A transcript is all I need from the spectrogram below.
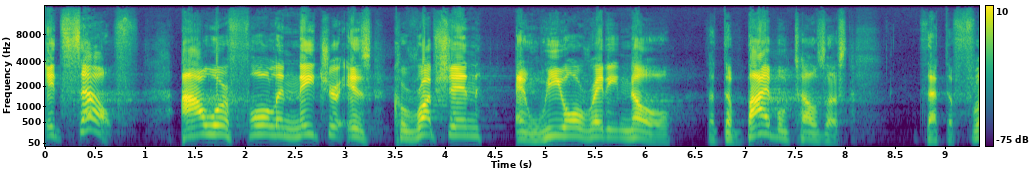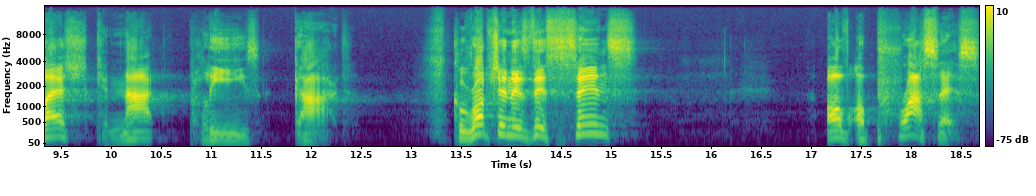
itself. Our fallen nature is corruption, and we already know that the Bible tells us that the flesh cannot please God. Corruption is this sense of a process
